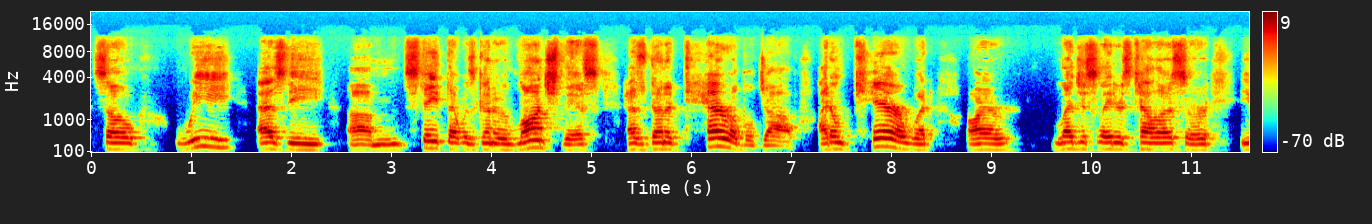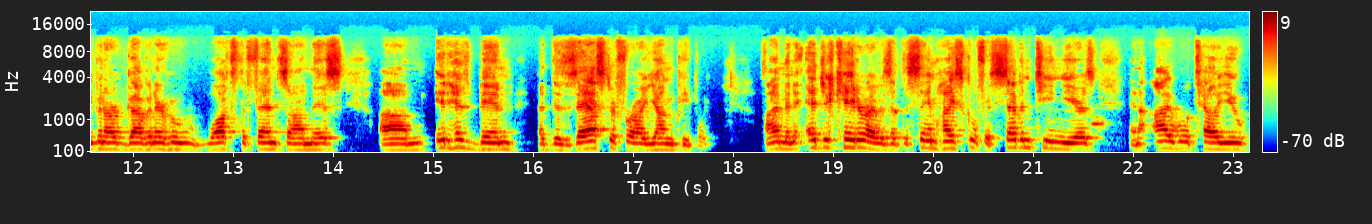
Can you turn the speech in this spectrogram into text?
So we, as the um, state that was going to launch this, has done a terrible job. I don't care what our legislators tell us, or even our governor who walks the fence on this. Um, it has been a disaster for our young people. I'm an educator. I was at the same high school for 17 years, and I will tell you,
